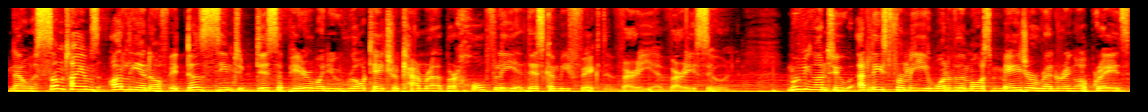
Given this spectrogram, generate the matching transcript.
Now sometimes, oddly enough, it does seem to disappear when you rotate your camera, but hopefully this can be fixed very, very soon. Moving on to, at least for me, one of the most major rendering upgrades,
